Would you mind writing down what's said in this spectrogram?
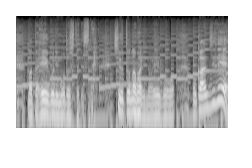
また英語に戻してですね中途なまりの英語の感じで、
